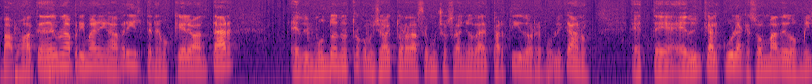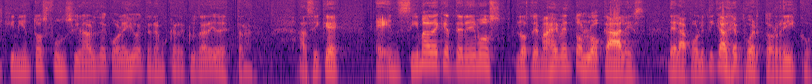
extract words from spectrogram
Vamos a tener una primaria en abril, tenemos que levantar. Edwin Mundo es nuestro comisión electoral hace muchos años del Partido Republicano. Este, Edwin calcula que son más de 2.500 funcionarios de colegio que tenemos que reclutar y adestrar. Así que encima de que tenemos los demás eventos locales de la política de Puerto Rico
